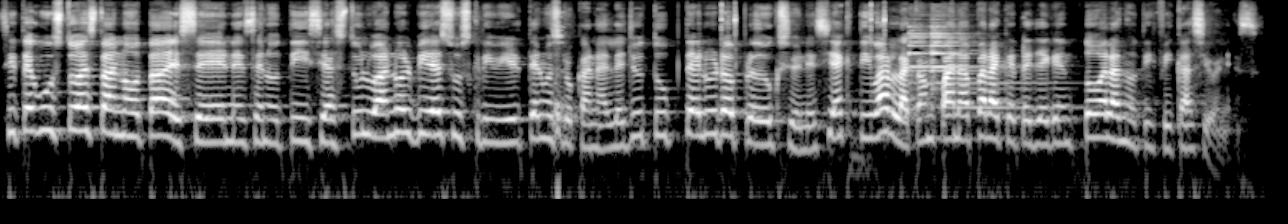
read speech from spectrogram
Si te gustó esta nota de CNS Noticias Tuluá, no olvides suscribirte a nuestro canal de YouTube Teluro Producciones y activar la campana para que te lleguen todas las notificaciones.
